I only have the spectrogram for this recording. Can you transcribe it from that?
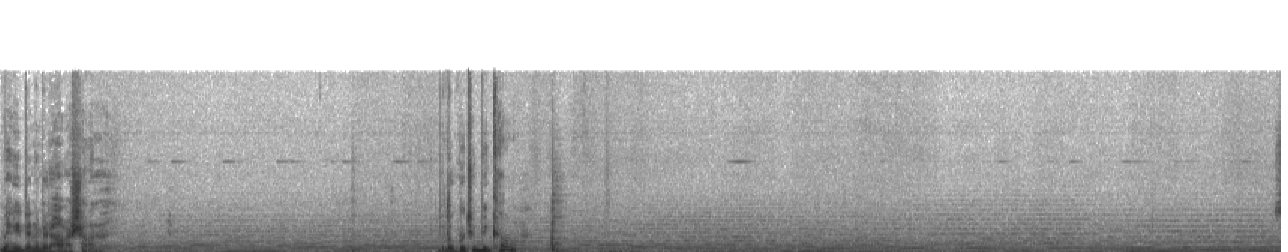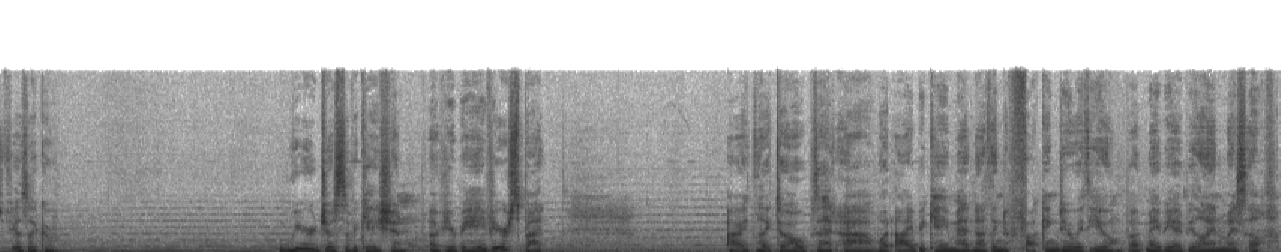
maybe been a bit harsh on. But look what you've become. Feels like a weird justification of your behaviors, but I'd like to hope that uh, what I became had nothing to fucking do with you, but maybe I'd be lying to myself.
